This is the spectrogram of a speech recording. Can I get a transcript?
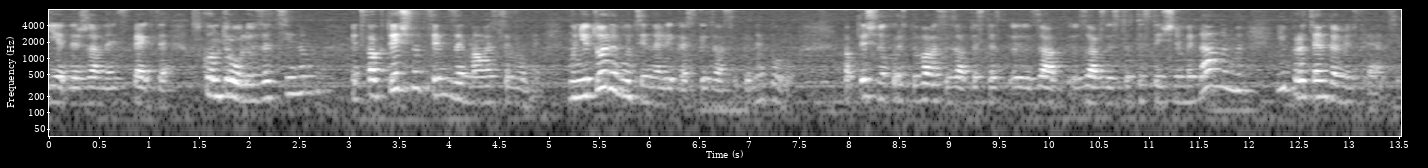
є Державна інспекція з контролю за цінами, і фактично цим займалися вони. Моніторингу цін на лікарські засоби не було. Фактично користувалися завжди е, статистичними даними і процентом інфляції.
